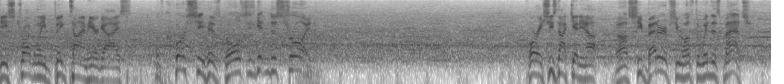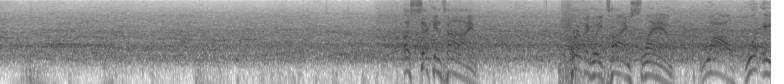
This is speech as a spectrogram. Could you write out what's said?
She's struggling big time here, guys. Of course she is, Cole. She's getting destroyed. Corey, she's not getting up. Well, she better if she wants to win this match. A second time. Perfectly timed slam. Wow, what a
